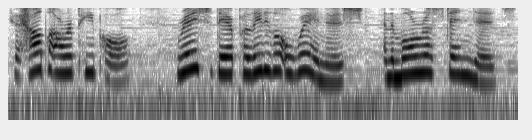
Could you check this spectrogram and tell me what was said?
to help our people raise their political awareness and moral standards,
